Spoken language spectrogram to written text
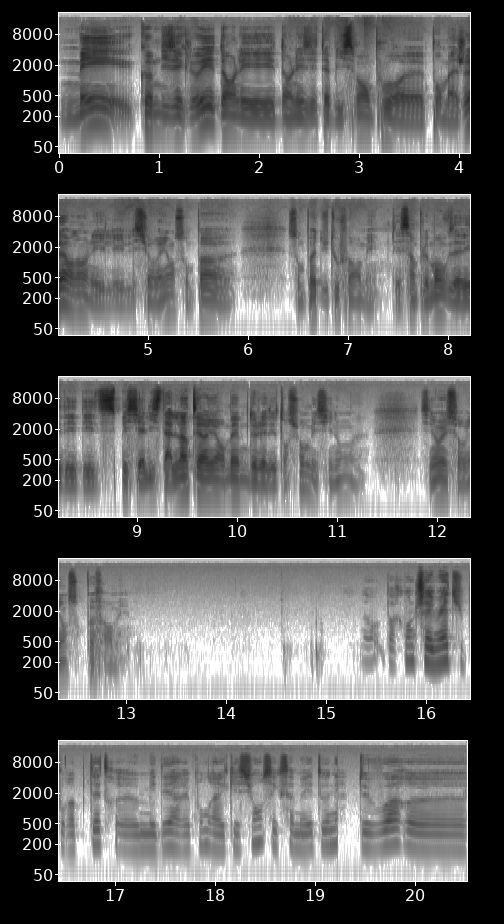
Mais, comme disait Chloé, dans les, établissements pour, euh, majeurs, les, surveillants ne sont pas du tout formés. C'est simplement vous avez des, spécialistes à l'intérieur même de la détention, mais sinon, euh, sinon les surveillants ne sont pas formés. Par contre, Chaimet, tu pourras peut-être euh, m'aider à répondre à la question. C'est que ça m'a étonné de voir euh,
